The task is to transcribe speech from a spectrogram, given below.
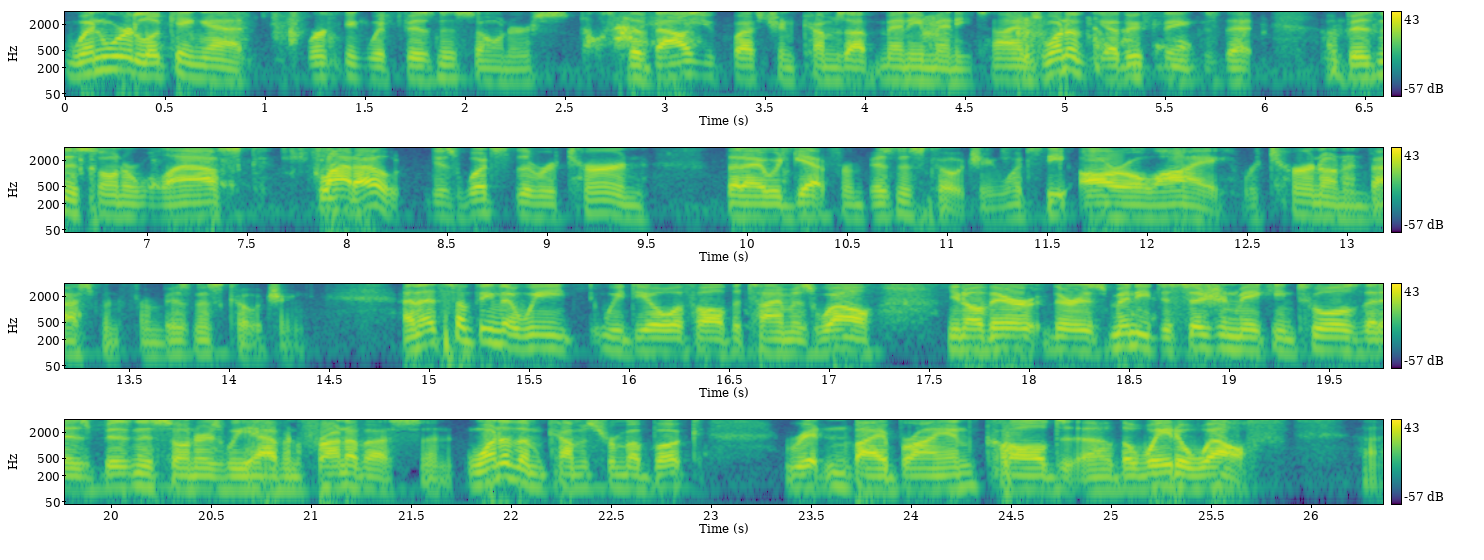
when we're looking at working with business owners, the value question comes up many, many times. One of the other things that a business owner will ask flat out is what's the return that I would get from business coaching? What's the ROI, return on investment from business coaching? And that's something that we, we deal with all the time as well. You know, there there's many decision making tools that as business owners we have in front of us. And one of them comes from a book written by Brian called uh, The Way to Wealth. Uh,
